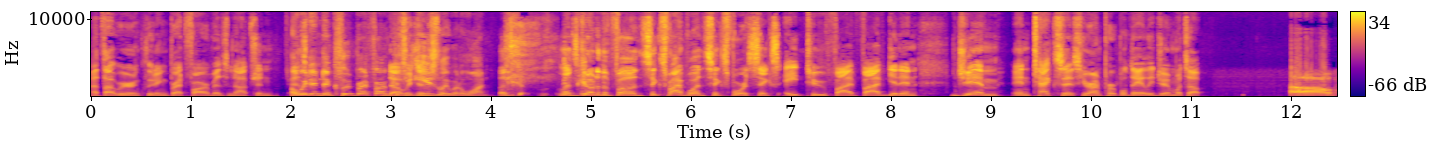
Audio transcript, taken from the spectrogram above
I thought we were including Brett Favre as an option. Oh, we didn't include Brett Favre? No, Because we he didn't. easily would have won. Let's go, let's go to the phone 651 646 8255. Get in. Jim in Texas. You're on Purple Daily. Jim, what's up? Oh,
